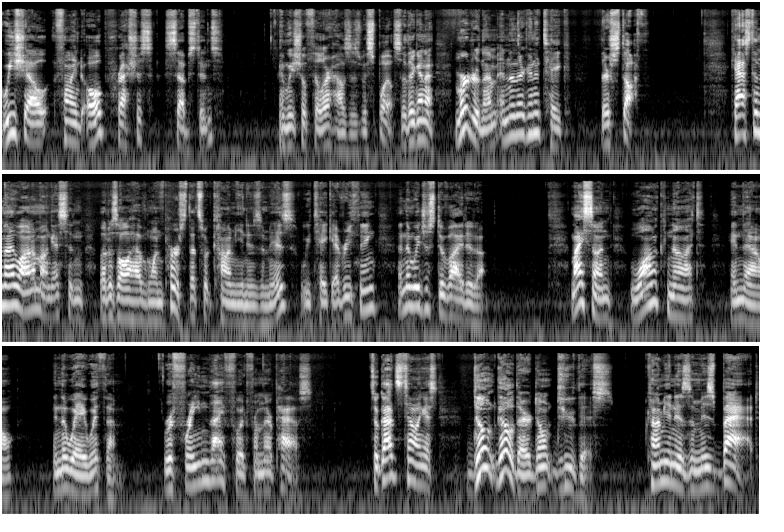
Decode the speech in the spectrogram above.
We shall find all precious substance, and we shall fill our houses with spoil. So they're going to murder them, and then they're going to take their stuff. Cast in thy lot among us, and let us all have one purse. That's what communism is. We take everything, and then we just divide it up. My son, walk not in thou in the way with them. Refrain thy foot from their paths. So God's telling us, don't go there, don't do this. Communism is bad.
